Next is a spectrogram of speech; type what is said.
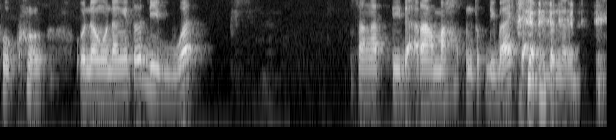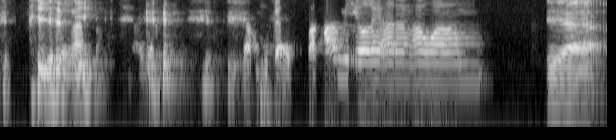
hukum undang-undang itu dibuat sangat tidak ramah untuk dibaca sebenarnya. Iya sih. Tidak mudah dipahami oleh orang awam. Iya.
